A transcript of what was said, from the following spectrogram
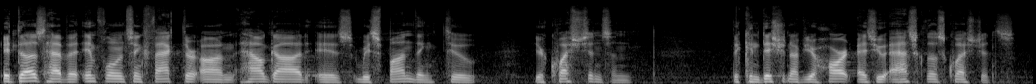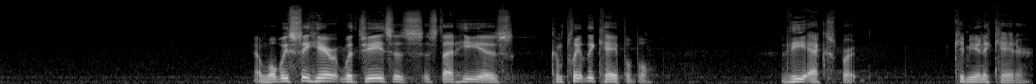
It does have an influencing factor on how God is responding to your questions and the condition of your heart as you ask those questions. And what we see here with Jesus is that he is completely capable, the expert communicator,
